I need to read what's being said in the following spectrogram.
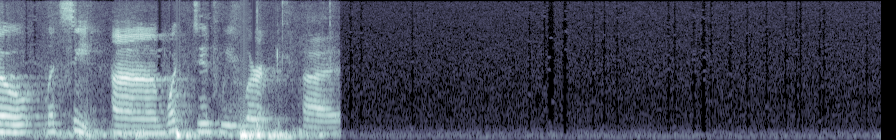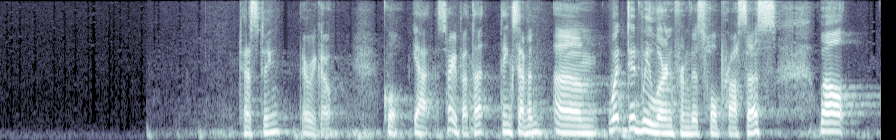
So let's see, um, what did we learn? Uh, Testing, there we go. Cool, yeah, sorry about that. Thanks, Evan. Um, what did we learn from this whole process? Well,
